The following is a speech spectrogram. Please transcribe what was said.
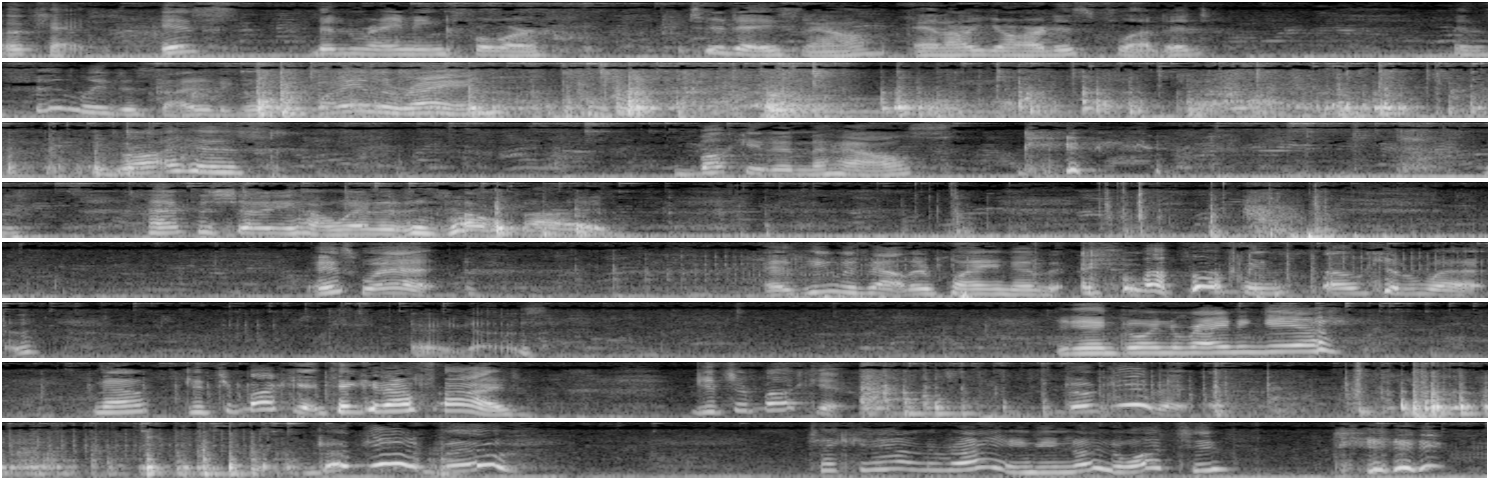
Okay, it's been raining for two days now, and our yard is flooded. And Finley decided to go play in the rain. He brought his bucket in the house. I have to show you how wet it is outside. It's wet. And he was out there playing in and my puppy's soaking wet. There he goes. You didn't go in the rain again? No? Get your bucket. Take it outside. Get your bucket. Go get it. Go get it, boo. Take it out in the rain. You know you want to.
